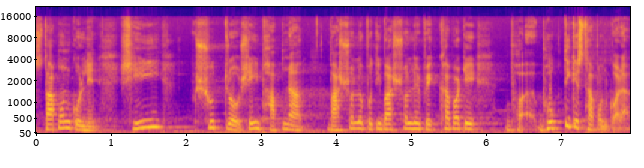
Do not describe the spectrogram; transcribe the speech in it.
স্থাপন করলেন। সেই সূত্র, সেই ভাবনা বাৎসল্য প্রতিবাৎসল্যের প্রেক্ষাপটে ভক্তিকে স্থাপন করা,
